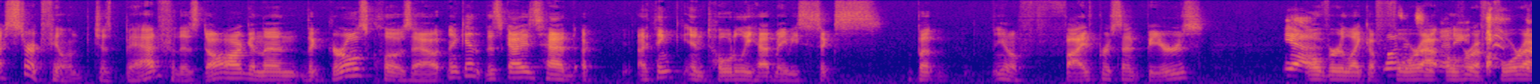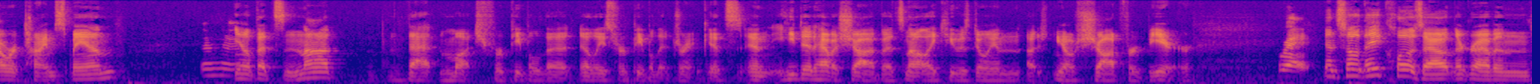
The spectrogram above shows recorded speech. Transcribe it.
I start feeling just bad for this dog. And then the girls close out, and again, this guy's had a, I think in total he had maybe six, but you know five percent beers Yeah. over like a four hour over a four hour time span. Mhm. You know that's not that much for people that at least for people that drink. It's and he did have a shot, but it's not like he was doing a you know shot for beer. Right. And so they close out. and They're grabbing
